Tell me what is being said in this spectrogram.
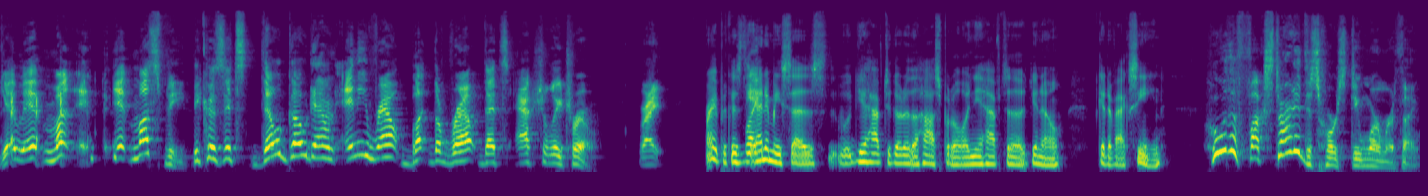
Yeah, it, mu- it, it must be because it's they'll go down any route but the route that's actually true. right. Right, because the Like- enemy says well, you have to go to the hospital and you have to, you know, get a vaccine. Who the fuck started this horse dewormer thing?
